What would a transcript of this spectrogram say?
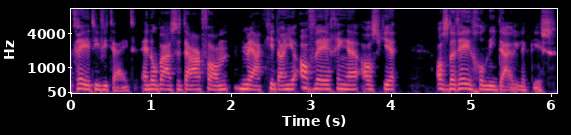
creativiteit. En op basis daarvan maak je dan je afwegingen als, je, als de regel niet duidelijk is.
